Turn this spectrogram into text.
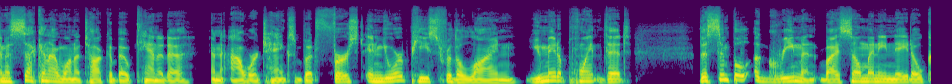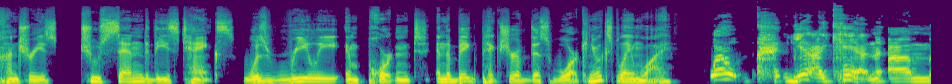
In a second, I want to talk about Canada and our tanks. But first, in your piece for The Line, you made a point that the simple agreement by so many NATO countries to send these tanks was really important in the big picture of this war. Can you explain why? Well, yeah, I can. Um,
